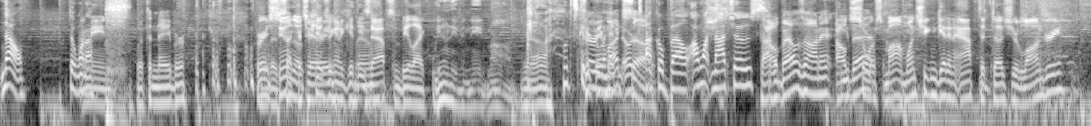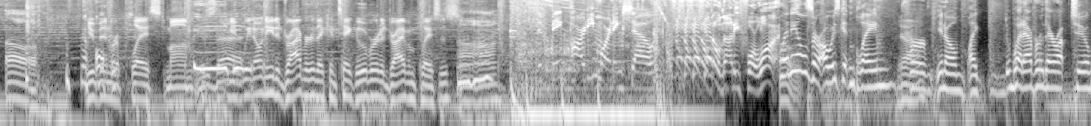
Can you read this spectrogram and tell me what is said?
no, don't want I to. mean, with the neighbor. very Or the soon those kids are going to get these Yeah. apps and be like, "We don't even need mom." Yeah. We're just gonna Very go ahead much order so. Taco Bell. I want nachos. Taco Bell's on it. You bet. Outsource mom. Once you can get an app that does your laundry, Oh, you've been replaced, mom. You- we don't need a driver. They can take Uber to drive them places. Uh-huh. Mm-hmm. The Big Party Morning Show. Channel 94.1. Millennials are always getting blamed Yeah. for, you know, like whatever they're up to,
